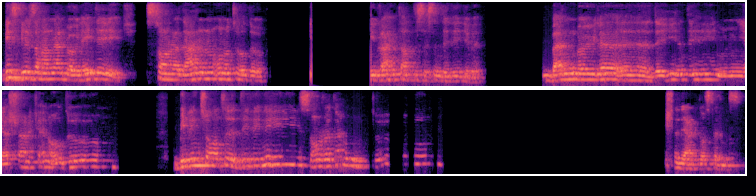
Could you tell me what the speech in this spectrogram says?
Biz bir zamanlar böyleydik. Sonradan unutulduk. İbrahim Tatlıses'in dediği gibi. Ben böyle değildim, yaşarken oldum. Bilinçaltı dilini sonradan unuttum. İşte değerli dostlarımız,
